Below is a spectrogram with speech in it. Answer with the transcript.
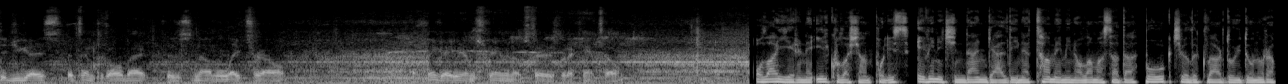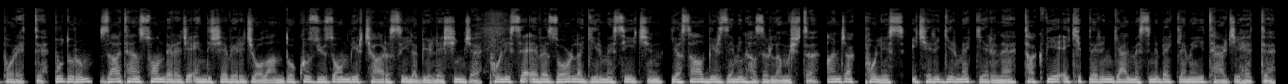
Did you guys attempt to call back? Because now the lights are out. Olay yerine ilk ulaşan polis evin içinden geldiğine tam emin olamasa da boğuk çığlıklar duyduğunu rapor etti. Bu durum zaten son derece endişe verici olan 911 çağrısıyla birleşince polise eve zorla girmesi için yasal bir zemin hazırlamıştı. Ancak polis içeri girmek yerine takviye ekiplerin gelmesini beklemeyi tercih etti.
